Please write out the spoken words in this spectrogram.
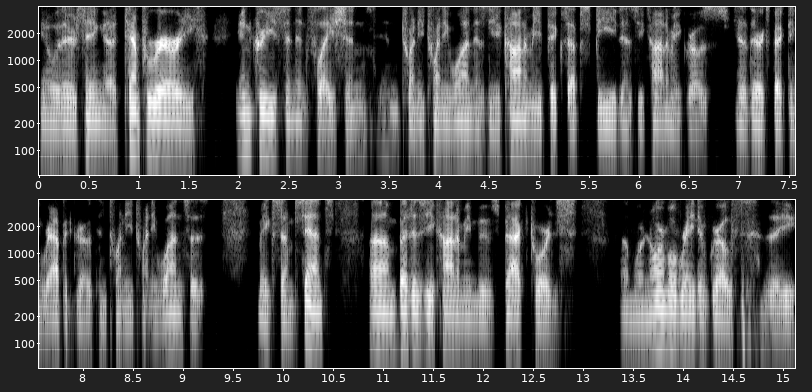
you know, they're seeing a temporary increase in inflation in 2021 as the economy picks up speed as the economy grows you know, they're expecting rapid growth in 2021 so it makes some sense um, but as the economy moves back towards a more normal rate of growth the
